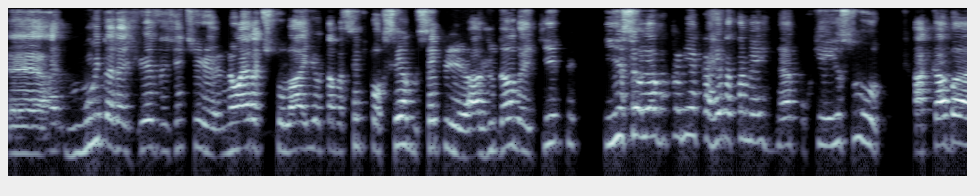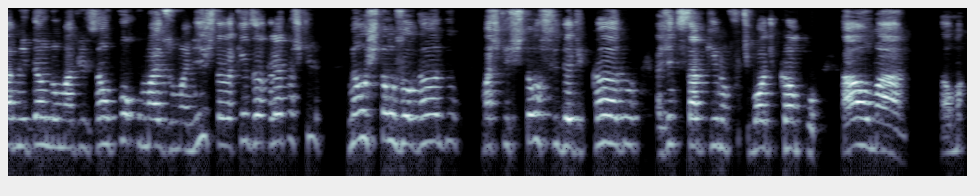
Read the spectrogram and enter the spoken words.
É, muitas das vezes a gente não era titular e eu estava sempre torcendo, sempre ajudando a equipe. E isso eu levo para minha carreira também, né? Porque isso acaba me dando uma visão um pouco mais humanista daqueles atletas que não estão jogando, mas que estão se dedicando. A gente sabe que no futebol de campo há uma há uma,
